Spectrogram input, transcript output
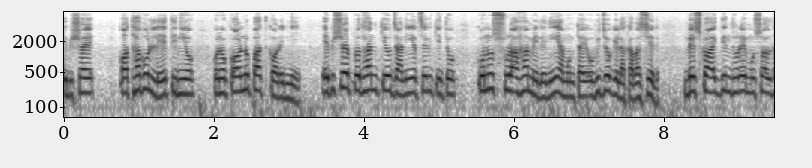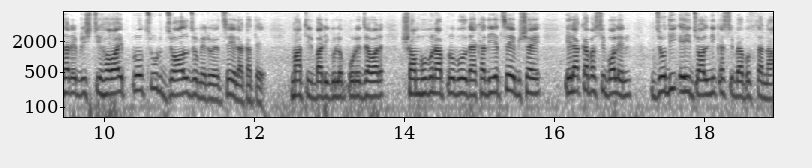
এ বিষয়ে কথা বললে তিনিও কোনো কর্ণপাত করেননি। এ বিষয়ে প্রধান কেউ জানিয়েছেন, কিন্তু কোনো সুরাহা মেলেনি এমনটাই অভিযোগ এলাকাবাসীর। বেশ কয়েকদিন ধরে মুষলধারে বৃষ্টি হওয়ায় প্রচুর জল জমে রয়েছে এলাকাতে। মাটির বাড়িগুলো পড়ে যাওয়ার সম্ভাবনা প্রবল দেখা দিয়েছে। এ বিষয়ে এলাকাবাসী বলেন, যদি এই জল নিকাশি ব্যবস্থা না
